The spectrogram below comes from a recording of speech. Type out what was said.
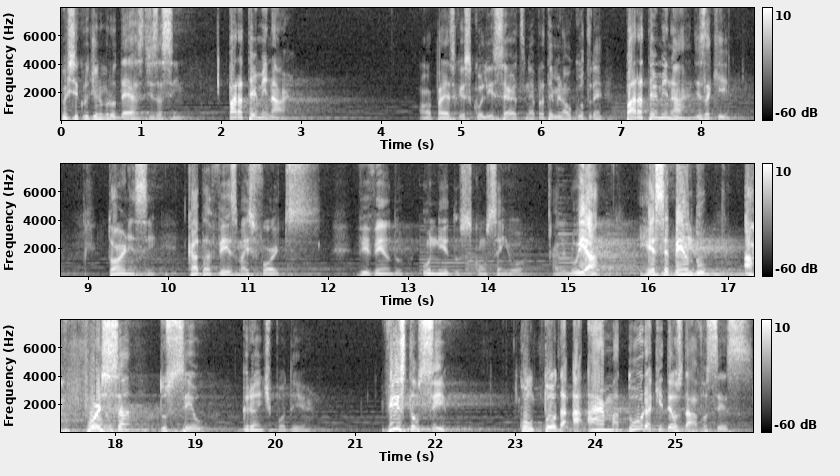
versículo de número 10 diz assim: Para terminar, Ó, parece que eu escolhi certo, né? Para terminar o culto, né? Para terminar, diz aqui: torne-se cada vez mais fortes, vivendo unidos com o Senhor. Aleluia! Recebendo a força do seu grande poder. Vistam-se com toda a armadura que Deus dá a vocês,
